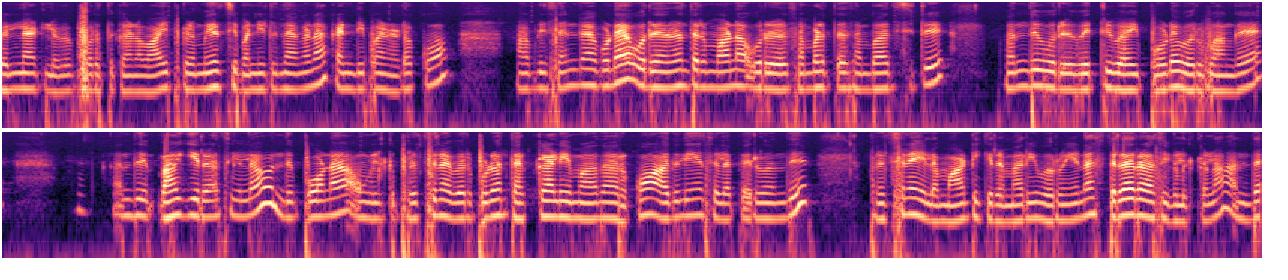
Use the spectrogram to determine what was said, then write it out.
வெளிநாட்டில் போகிறதுக்கான வாய்ப்புகள் முயற்சி பண்ணிட்டு இருந்தாங்கன்னா கண்டிப்பாக நடக்கும். அப்படி சென்றால் கூட ஒரு நிரந்தரமான ஒரு சம்பளத்தை சம்பாதிச்சுட்டு வந்து ஒரு வெற்றி வாய்ப்போடு வருவாங்க. அந்த பாக்கிய ராசியெல்லாம் வந்து போனால் அவங்களுக்கு பிரச்சனை ஏற்படும் தற்காலிகமாக தான் இருக்கும். அதுலேயும் சில பேர் வந்து பிரச்சனையில் மாட்டிக்கிற மாதிரி வரும். ஏன்னா ஸ்திர ராசிகளுக்கெல்லாம் அந்த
